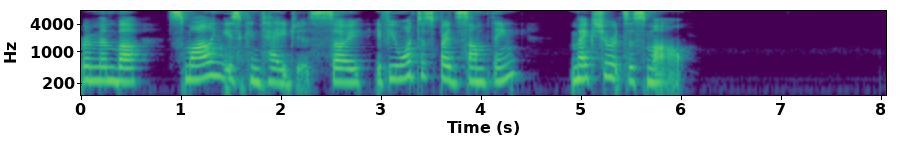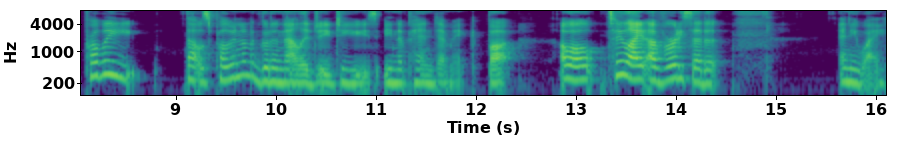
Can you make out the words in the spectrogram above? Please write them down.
Remember, smiling is contagious, so if you want to spread something, make sure it's a smile. Probably, that was probably not a good analogy to use in a pandemic, but oh well, too late, I've already said it. Anyway,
